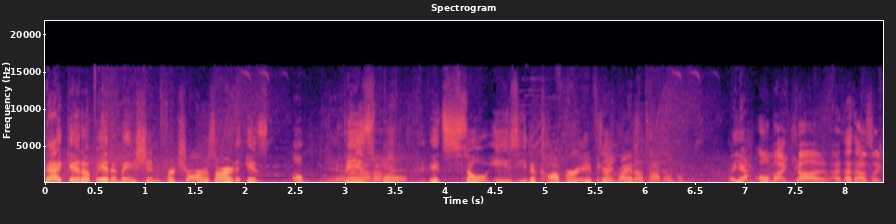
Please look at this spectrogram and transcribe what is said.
That get up animation for Charizard is abysmal. It's so easy to cover if Was you're right on top of him. Uh, yeah. Oh my god. I thought that was like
